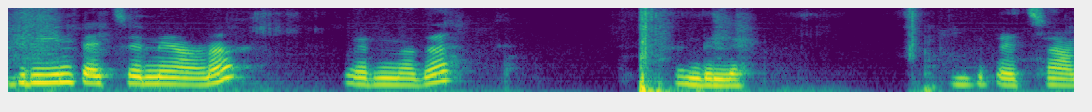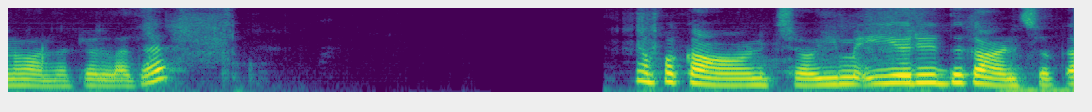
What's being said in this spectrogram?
ഗ്രീൻ ടച്ച് തന്നെയാണ് വരുന്നത്. ഉണ്ടല്ലേ ടച്ചാണ് വന്നിട്ടുള്ളത്. അപ്പൊ കാണിച്ചോ. ഈ ഈ ഒരു ഇത് കാണിച്ചോക്ക.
